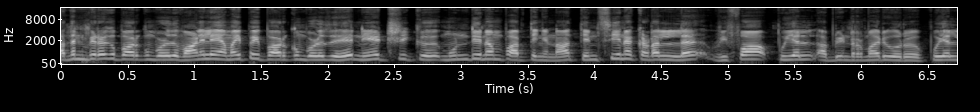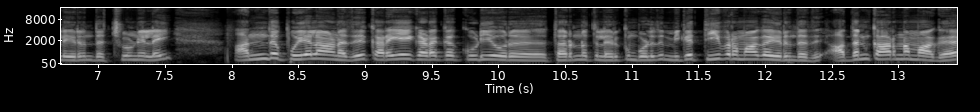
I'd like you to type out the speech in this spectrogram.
அதன் பிறகு பார்க்கும்பொழுது வானிலை அமைப்பை பார்க்கும் பொழுது நேற்றுக்கு முன்தினம் பார்த்தீங்கன்னா தென்சீன கடலில் விஃபா புயல் அப்படின்ற மாதிரி ஒரு புயல் இருந்த சூழ்நிலை. அந்த புயலானது கரையை கடக்கக்கூடிய ஒரு தருணத்தில் இருக்கும் பொழுது மிக தீவிரமாக இருந்தது. அதன் காரணமாக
